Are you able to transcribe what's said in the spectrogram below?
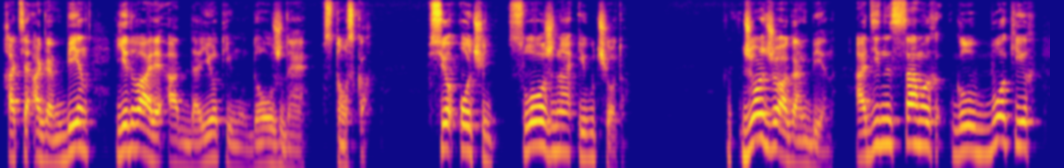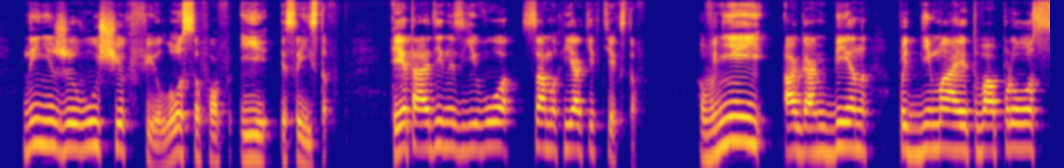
хотя Агамбен едва ли отдает ему должное в сносках. Все очень сложно и учету. Джорджо Агамбен – один из самых глубоких ныне живущих философов и эссеистов. И это один из его самых ярких текстов. В ней Агамбен поднимает вопрос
